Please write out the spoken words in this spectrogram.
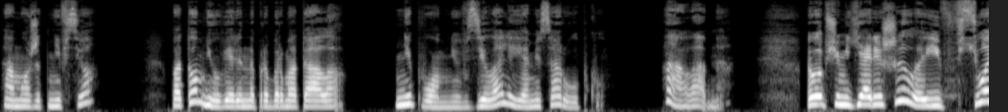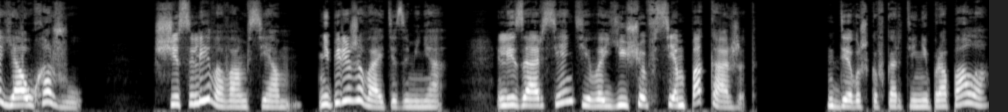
А может, не все? Потом неуверенно пробормотала. Не помню, взяла ли я мясорубку. А, ладно. В общем, я решила, и все, я ухожу. Счастливо вам всем. Не переживайте за меня. Лиза Арсентьева еще всем покажет. Девушка в картине пропала,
